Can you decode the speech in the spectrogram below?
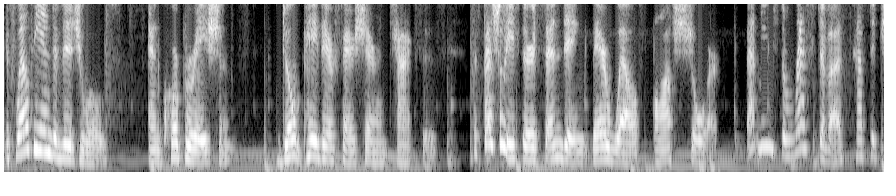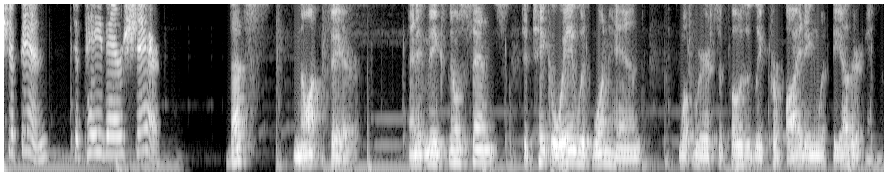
If wealthy individuals and corporations don't pay their fair share in taxes, especially if they're sending their wealth offshore, that means the rest of us have to chip in to pay their share. That's not fair. And it makes no sense to take away with one hand what we're supposedly providing with the other hand.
